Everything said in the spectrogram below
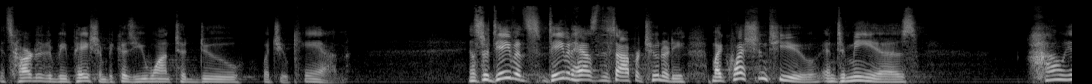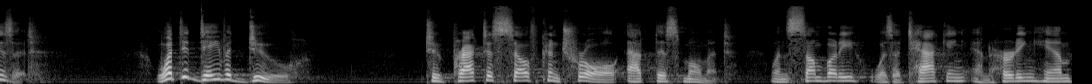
it's harder to be patient because you want to do what you can. And so David's, David has this opportunity. My question to you and to me is how is it? What did David do to practice self control at this moment when somebody was attacking and hurting him?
